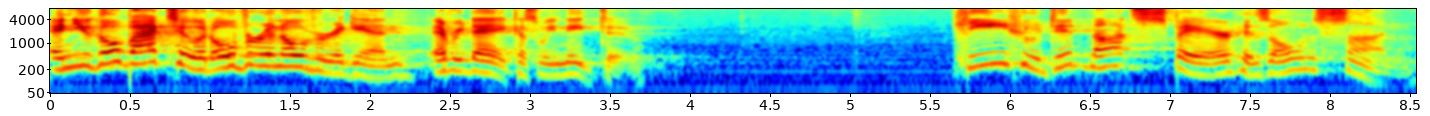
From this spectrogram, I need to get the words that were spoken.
And you go back to it over and over again every day because we need to. He who did not spare his own son,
